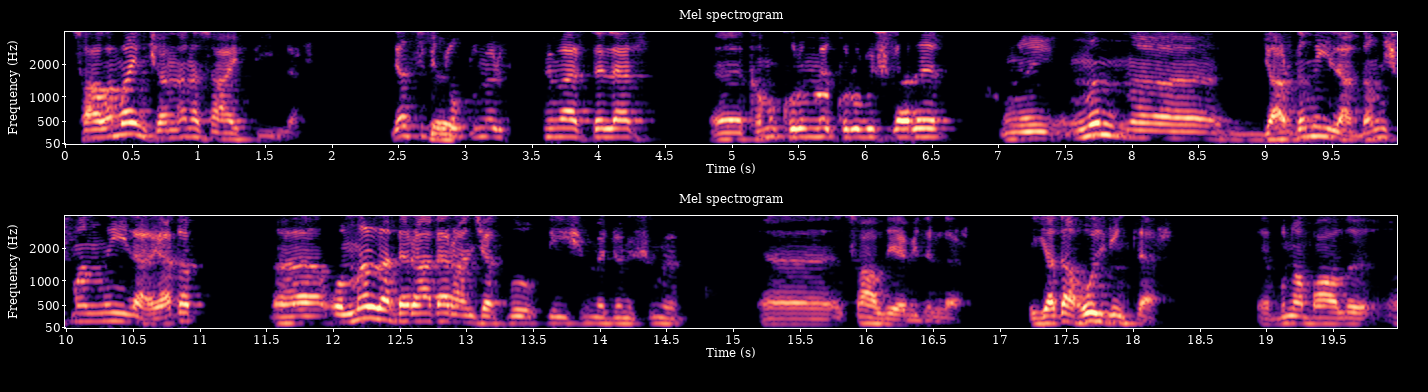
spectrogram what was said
sağlama imkanlarına sahip değiller. Ya sivil Evet. toplum örgütü, üniversiteler, e, kamu kurum ve kuruluşlarının e, yardımıyla, danışmanlığıyla ya da e, onlarla beraber ancak bu değişim ve dönüşümü e, sağlayabilirler. Ya da holdingler. E, buna bağlı e,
